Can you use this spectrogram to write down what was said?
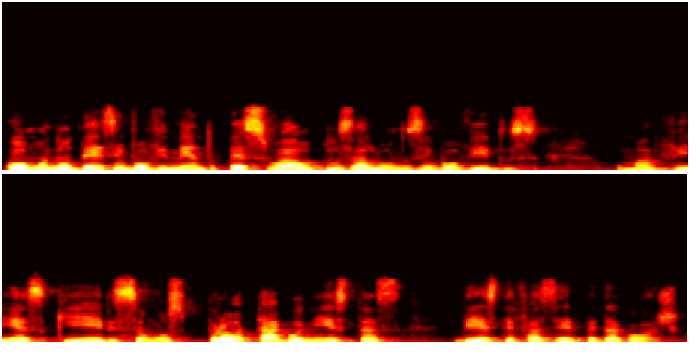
como no desenvolvimento pessoal dos alunos envolvidos, uma vez que eles são os protagonistas deste fazer pedagógico.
